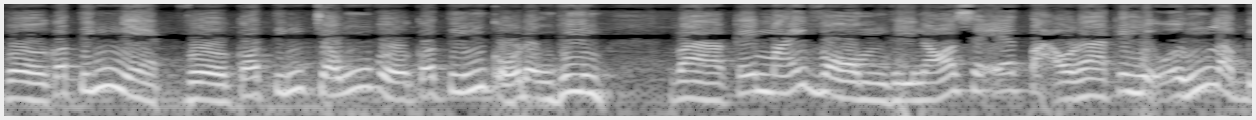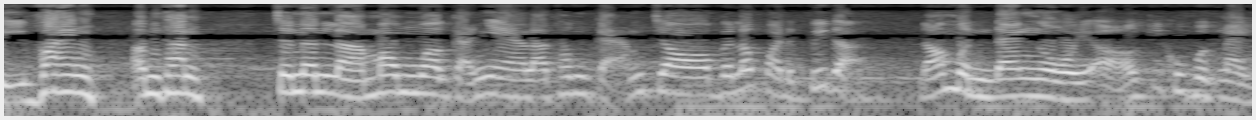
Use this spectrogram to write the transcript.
vừa có tiếng nhạc vừa có tiếng trống vừa có tiếng cổ động viên và cái máy vòm thì nó sẽ tạo ra cái hiệu ứng là bị vang âm thanh cho nên là mong à, cả nhà là thông cảm cho vlog ngoài được biết ạ. Đó, mình đang ngồi ở cái khu vực này.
